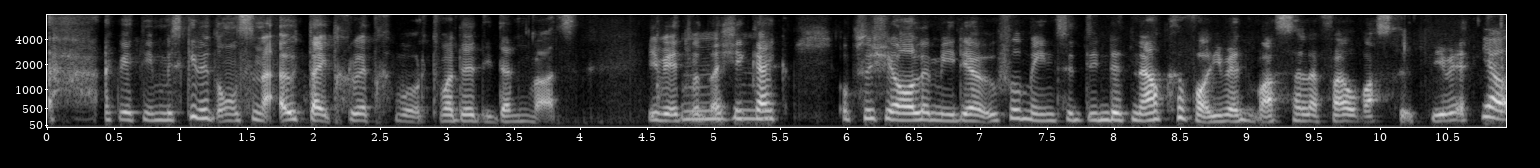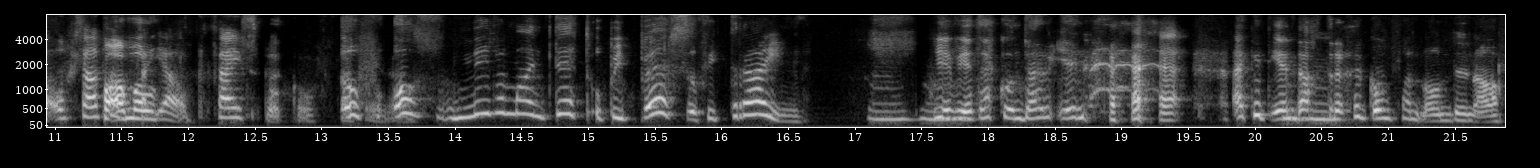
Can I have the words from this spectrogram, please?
ek weet nie, miskien het ons in 'n ou tyd groot geword wat dit die ding was. Jy weet, want as jy Mhm. kyk op sosiale media, hoeveel mense doen dit in elk geval, jy weet, was hulle vuil was goed, jy weet. Ja, of selfs op, almal- ja, op Facebook of Of whatever. of never mind dit op die bus of die trein. Mhm. Jy weet, ek onthou een ek het eendag Mhm. teruggekom van Londen af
